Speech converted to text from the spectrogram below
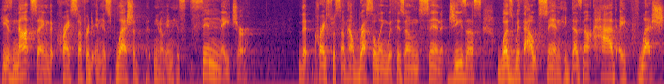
He is not saying that Christ suffered in his flesh, you know, in his sin nature that Christ was somehow wrestling with his own sin. Jesus was without sin. He does not have a flesh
